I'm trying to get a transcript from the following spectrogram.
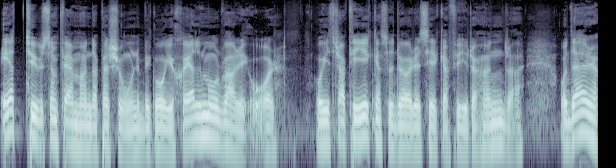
1500 personer begår ju självmord varje år och i trafiken så dör det cirka 400. Och där,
